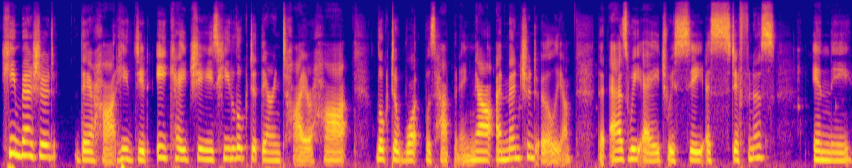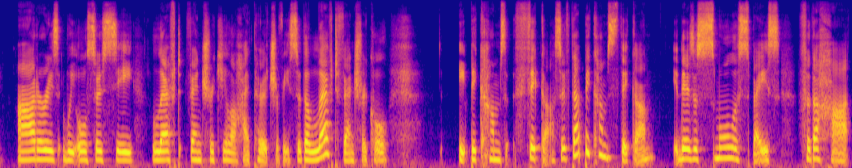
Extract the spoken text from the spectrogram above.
He measured their heart. He did EKGs. He looked at their entire heart, looked at what was happening. Now, I mentioned earlier that as we age, we see a stiffness in the arteries. We also see left ventricular hypertrophy. So the left ventricle, it becomes thicker. So if that becomes thicker, there's a smaller space for the heart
